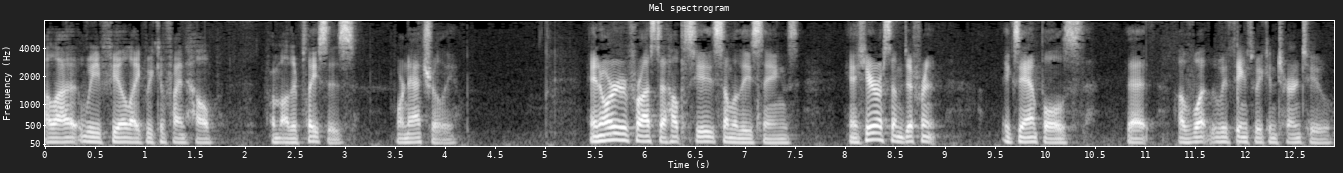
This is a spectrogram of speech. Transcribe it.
a lot, we feel like we can find help from other places more naturally. In order for us to help see some of these things, you know, here are some different examples that of what we, things we can turn to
